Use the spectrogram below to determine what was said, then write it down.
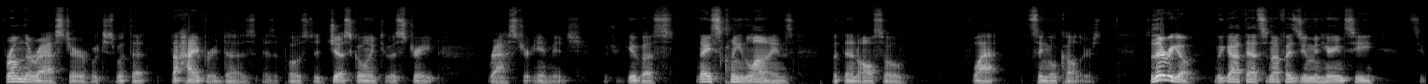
from the raster, which is what that the hybrid does, as opposed to just going to a straight raster image, which would give us nice clean lines, but then also flat single colors. So there we go. We got that. So now if I zoom in here, can see, see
